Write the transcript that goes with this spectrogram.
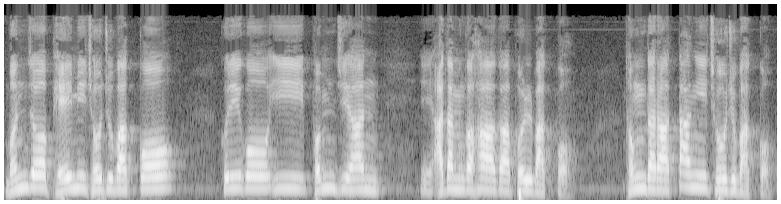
먼저 뱀이 저주받고 그리고 이 범죄한 아담과 하와가 벌 받고 덩달아 땅이 저주받고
